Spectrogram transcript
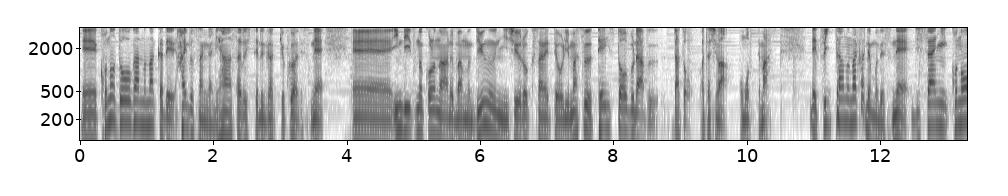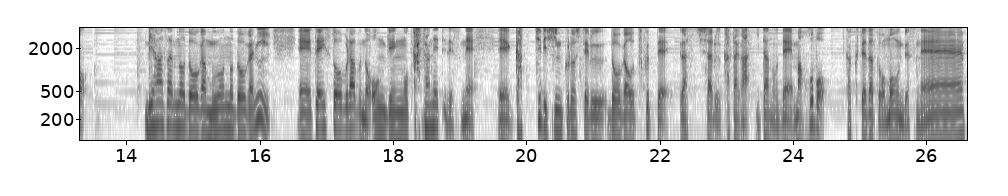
えーこの動画の中でハイドさんがリハーサルしてる楽曲はですね、えーインディーズの頃のアルバム「デューンに収録されております「テイスト・オブ・ラブ」だと私は思ってます。で、ツイッターの中でもですね、実際にこのリハーサルの動画、無音の動画に、えー、テイストオブラブの音源を重ねてですね、えーがっちりシンクロしてる動画を作ってらっしゃる方がいたので、まあ、ほぼ確定だと思うんですね。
